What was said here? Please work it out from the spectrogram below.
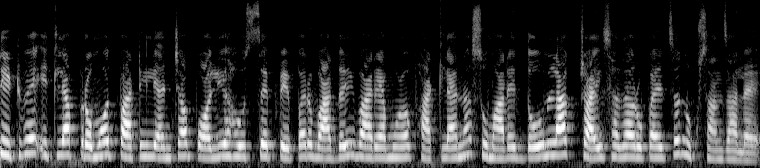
तिटवे इथल्या प्रमोद पाटील यांच्या पॉली हाऊसचे पेपर वादळी वाऱ्यामुळे फाटल्यानं सुमारे दोन लाख चाळीस हजार रुपयाचं नुकसान झालंय.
